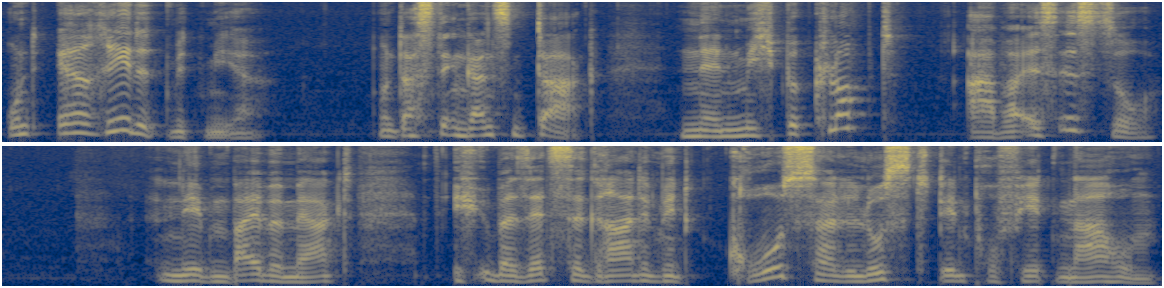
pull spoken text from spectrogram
Und er redet mit mir. Und das den ganzen Tag. Nenn mich bekloppt, aber es ist so. Nebenbei bemerkt, ich übersetze gerade mit großer Lust den Propheten Nahum.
